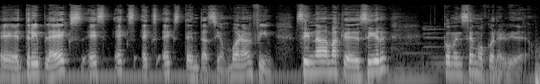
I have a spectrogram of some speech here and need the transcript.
eh, Triple X, es ex, ex, ex Tentación. Bueno, en fin, sin nada más que decir, comencemos con el video.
